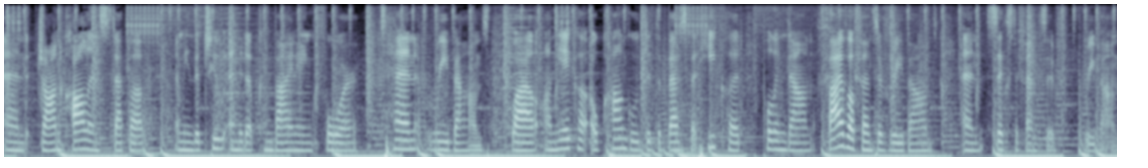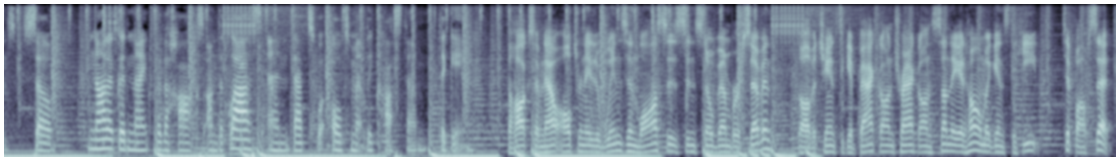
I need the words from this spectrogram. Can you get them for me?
and John Collins step up. I mean, the two ended up combining for 10 rebounds, while Onyeka Okongwu did the best that he could, pulling down five offensive rebounds and six defensive rebounds. So, not a good night for the Hawks on the glass, and that's what ultimately cost them the game. The Hawks have now alternated wins and losses since November 7th. They'll have a chance to get back on track on Sunday at home against the Heat. Tip off set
